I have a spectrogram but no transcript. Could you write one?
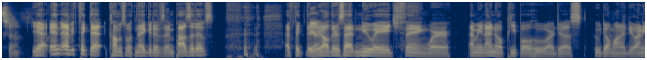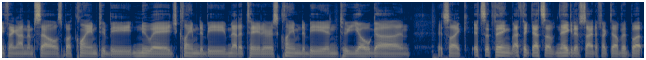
So Yeah, and I think that comes with negatives and positives. I think that Yeah. you know there's that new age thing where I mean I know people who are just who don't want to do anything on themselves but claim to be new age, claim to be meditators, claim to be into yoga and it's like it's a thing. I think that's a negative side effect of it, but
